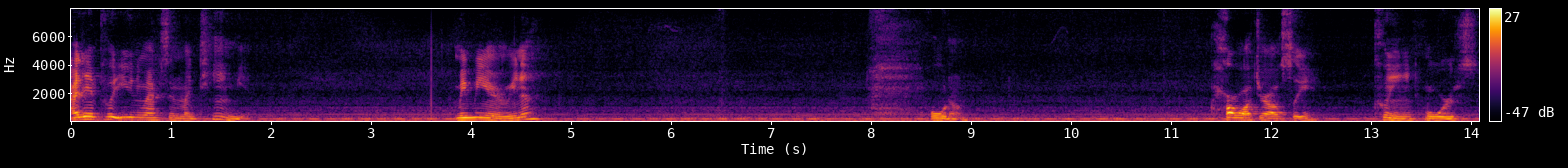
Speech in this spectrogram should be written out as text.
I didn't put Unimax in my team yet. Maybe in Arena? Hold on. Heart Watcher, obviously. Queen, horse.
